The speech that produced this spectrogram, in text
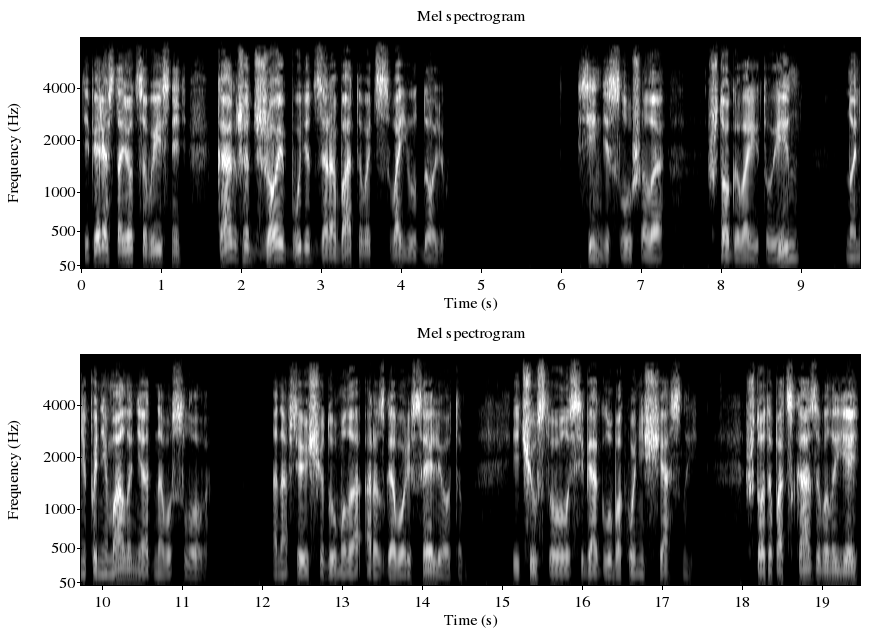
Теперь остается выяснить, как же Джой будет зарабатывать свою долю. Синди слушала, что говорит Уин, но не понимала ни одного слова. Она все еще думала о разговоре с Эллиотом и чувствовала себя глубоко несчастной. Что-то подсказывало ей,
